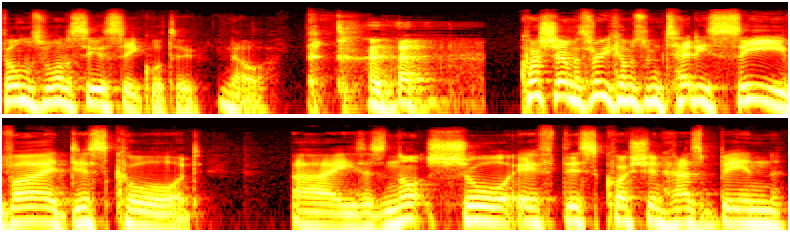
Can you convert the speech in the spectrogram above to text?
Films we want to see a sequel to Noah. question number three comes from Teddy C via Discord. Uh, he says, "Not sure if this question has been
